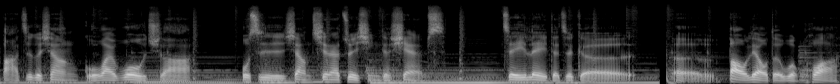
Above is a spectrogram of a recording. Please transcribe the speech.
把这个像国外 Watch 啦，或是像现在最新的 Shams 这一类的这个。呃，爆料的文化，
